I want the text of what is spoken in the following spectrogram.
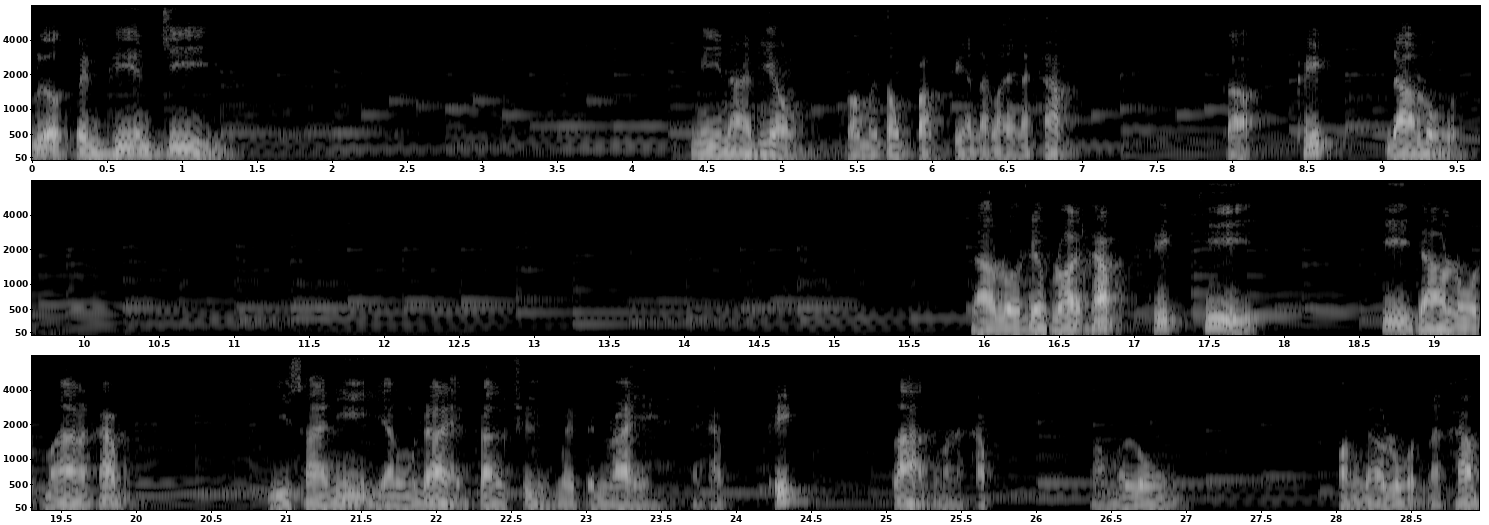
เลือกเป็น PNG มีหน้าเดียวก็ไม่ต้องปรับเปลี่ยนอะไรนะครับ ก็คลิกดาวน์โหลด ดาวน์โหลดเรียบร้อยครับ คลิกที่ที่ดาวน์โหลดมานะครับ ดีไซน์นี้ยังไม่ได้ตั้งชื่อไม่เป็นไรนะครับ คลิก ลากมาครับ เอามาลงฝั่งดาวน์โหลดนะครับ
